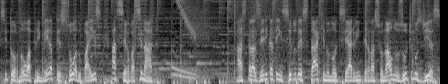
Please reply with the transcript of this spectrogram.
se tornou a primeira pessoa do país a ser vacinada. A AstraZeneca tem sido destaque no noticiário internacional nos últimos dias.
